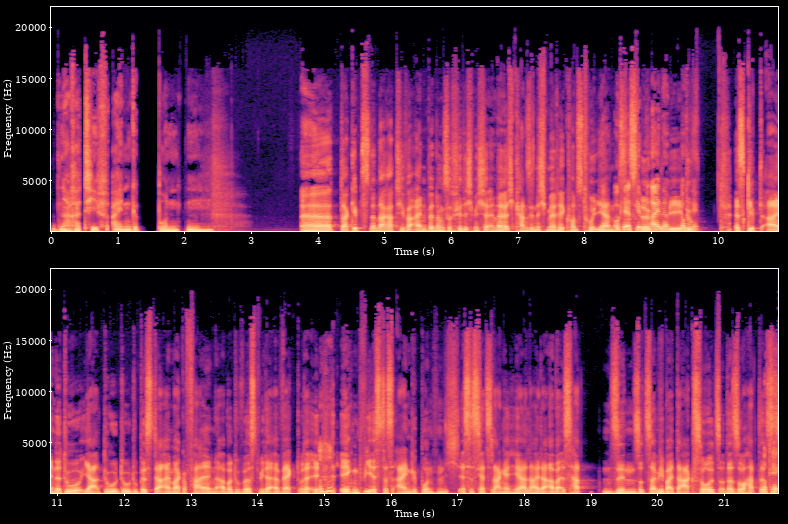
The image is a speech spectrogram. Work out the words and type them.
narrativ eingebunden? Äh, da gibt's eine narrative Einbindung, so viel ich mich erinnere. Ich kann sie nicht mehr rekonstruieren. Ja, okay, es, es gibt eine. Okay. Du, es gibt eine, du, ja, du, du, du bist da einmal gefallen, aber du wirst wieder erweckt oder mhm. irgendwie ist das eingebunden. Ich, es ist jetzt lange her leider, aber es hat einen Sinn, sozusagen, wie bei Dark Souls oder so, hat das okay.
